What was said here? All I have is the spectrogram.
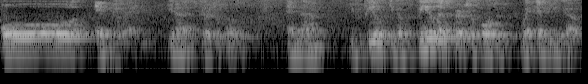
all everywhere. You know that spiritual forces, and um, you feel you can feel those spiritual forces wherever you go.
